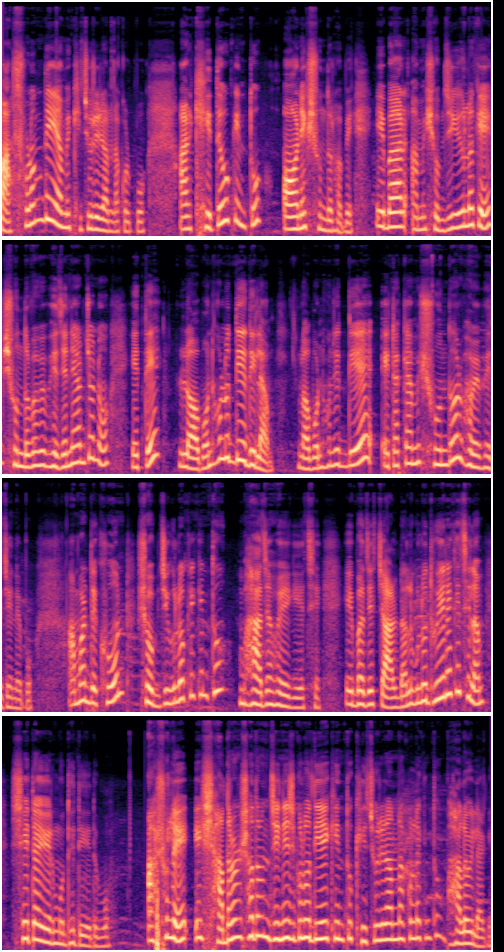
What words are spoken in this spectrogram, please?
পাঁচফোড়ন দিয়ে আমি খিচুড়ি রান্না করব। আর খেতেও কিন্তু অনেক সুন্দর হবে। এবার আমি সবজিগুলোকে সুন্দরভাবে ভেজে নেওয়ার জন্য এতে লবণ, হলুদ দিয়ে দিলাম। লবণ, হলুদ দিয়ে এটাকে আমি সুন্দরভাবে ভেজে নেব। আমার দেখুন, সবজিগুলোকে কিন্তু ভাজা হয়ে গিয়েছে। এবার যে চাল ডালগুলো ধুয়ে রেখেছিলাম, সেটাই এর মধ্যে দিয়ে দেবো। আসলে এই সাধারণ সাধারণ জিনিসগুলো দিয়ে কিন্তু খিচুড়ি রান্না করলে কিন্তু ভালোই লাগে।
